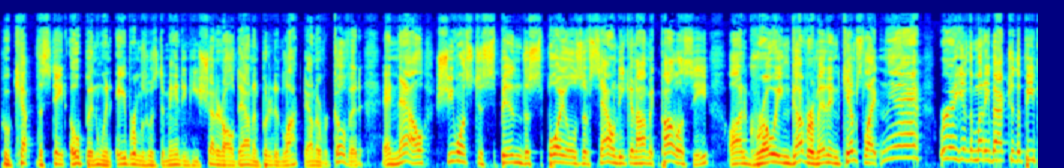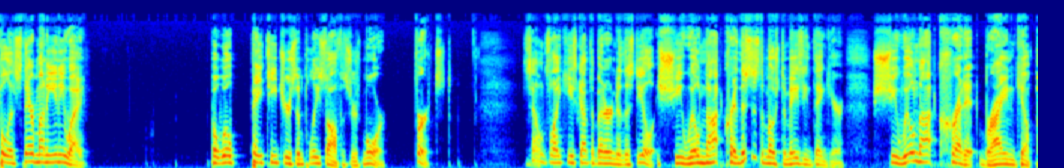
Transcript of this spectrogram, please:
who kept the state open when Abrams was demanding he shut it all down and put it in lockdown over COVID. And now she wants to spend the spoils of sound economic policy on growing government. And Kemp's like, nah, we're going to give the money back to the people. It's their money anyway. But we'll pay teachers and police officers more first sounds like he's got the better end of this deal. She will not credit. This is the most amazing thing here. She will not credit Brian Kemp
